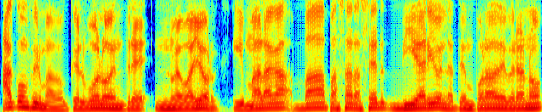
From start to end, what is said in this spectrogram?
ha confirmado que el vuelo entre Nueva York y Málaga va a pasar a ser diario en la temporada de verano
